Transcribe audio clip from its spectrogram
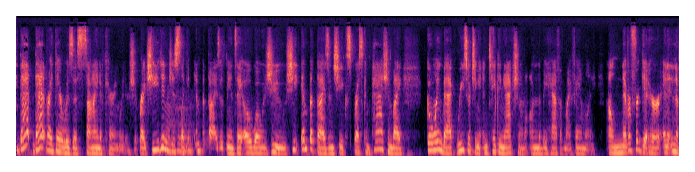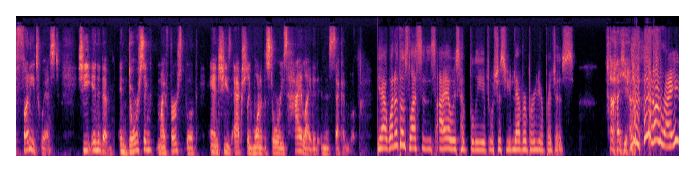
that that right there was a sign of caring leadership right she didn't mm-hmm. just like mm-hmm. empathize with me and say oh woe is you she empathized and she expressed compassion by going back researching and taking action on, on the behalf of my family. I'll never forget her. And in a funny twist she ended up endorsing my first book and she's actually one of the stories highlighted in the second book. Yeah one of those lessons i always have believed which is you never burn your bridges yeah. right.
